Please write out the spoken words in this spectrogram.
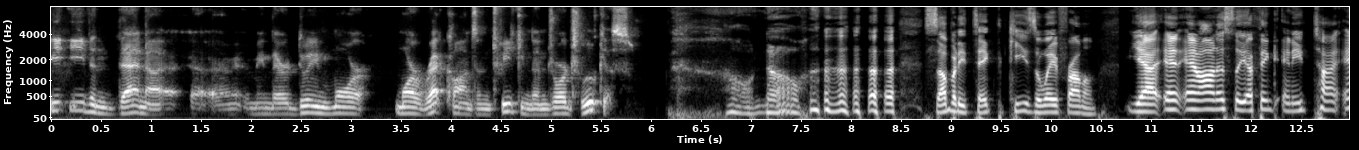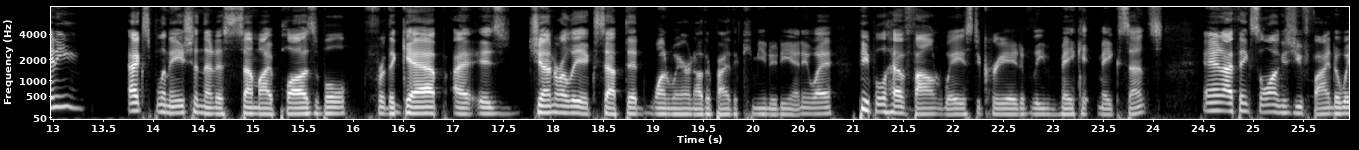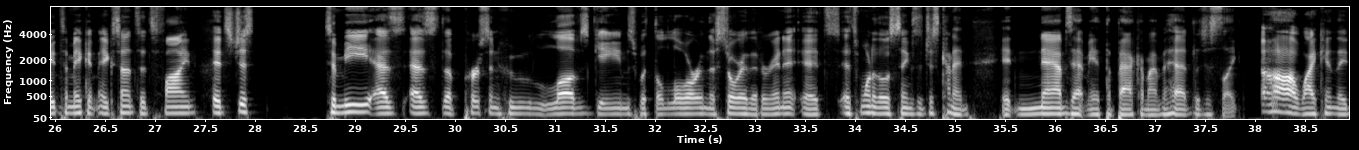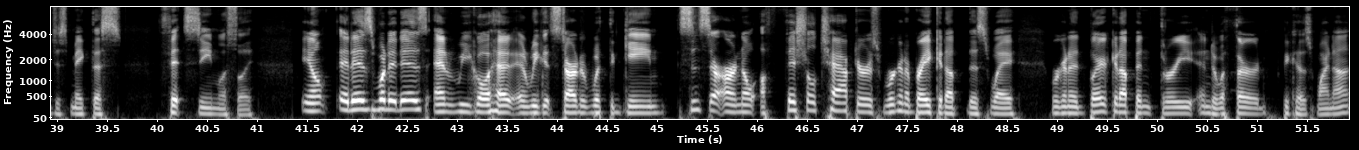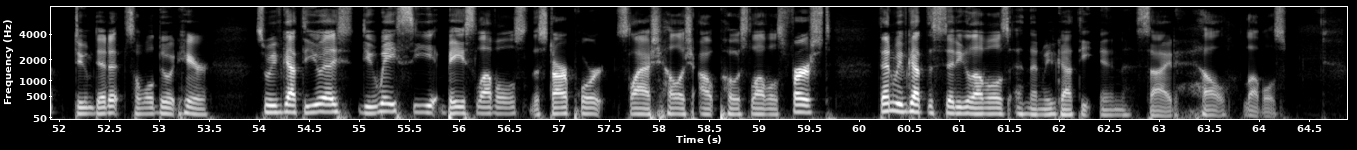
e- even then, uh, uh, I mean, they're doing more more retcons and tweaking than George Lucas. Oh no. Somebody take the keys away from him. Yeah, and, and honestly, I think any time any explanation that is semi plausible for the gap uh, is generally accepted one way or another by the community anyway. People have found ways to creatively make it make sense. And I think so long as you find a way to make it make sense, it's fine. It's just to me as as the person who loves games with the lore and the story that are in it it's it's one of those things that just kind of it nabs at me at the back of my head it's just like oh why can't they just make this fit seamlessly you know it is what it is and we go ahead and we get started with the game. Since there are no official chapters we're to break it up this way. We're to break it up in three into a third because why not? Doom did it so we'll do it here. So we've got the US, the UAC base levels, the starport slash hellish outpost levels first. Then we've got the city levels, and then we've got the inside hell levels.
